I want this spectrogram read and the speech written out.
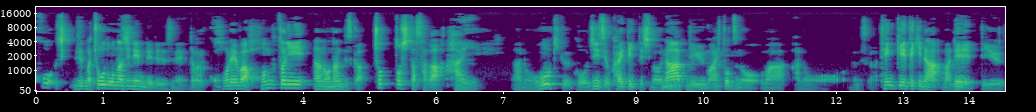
こうし、でまあ、ちょうど同じ年齢でですね、だからこれは本当に、あの、何ですか、ちょっとした差が、はい。あの、大きく、こう、人生を変えていってしまうなっていう、うんまあ、一つの、まあ、あの、何ですか、典型的な、まあ、例っていう。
